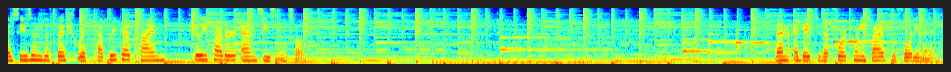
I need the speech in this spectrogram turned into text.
I seasoned the fish with paprika, thyme, chili powder, and seasoning salt. Then I baked it at 425 for 40 minutes.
